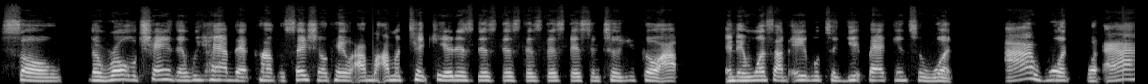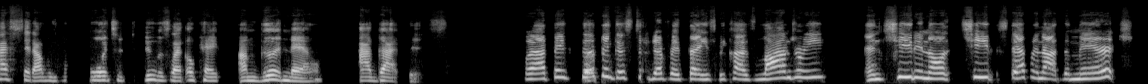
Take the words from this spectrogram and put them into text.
So the role changed and we have that conversation. Okay, I'm, I'm going to take care of this, this, this, this, this, this until you go out. And then once I'm able to get back into what I want, what I said I was going to do is like, okay, I'm good now. I got this. Well, I think I think it's two different things because laundry and cheating on cheat stepping out the marriage,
